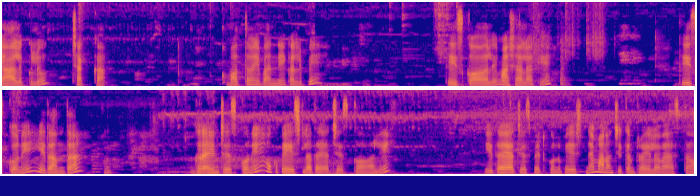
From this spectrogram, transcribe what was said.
యాలకులు చెక్క. మొత్తం ఇవన్నీ కలిపి తీసుకోవాలి మసాలాకి. తీసుకొని ఇదంతా గ్రైండ్ చేసుకొని ఒక పేస్ట్లా తయారు చేసుకోవాలి. ఈ తయారు చేసి పెట్టుకున్న పేస్ట్నే మనం చికెన్ ఫ్రైలో వేస్తాం.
